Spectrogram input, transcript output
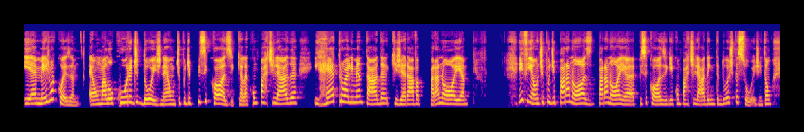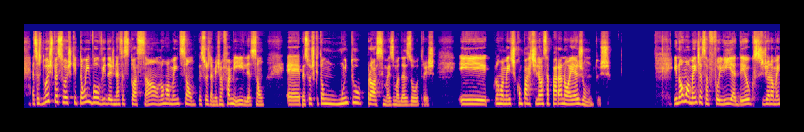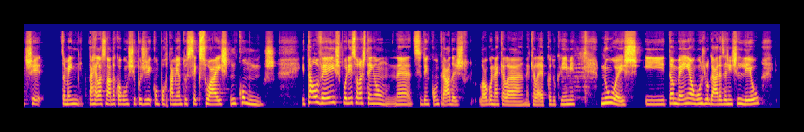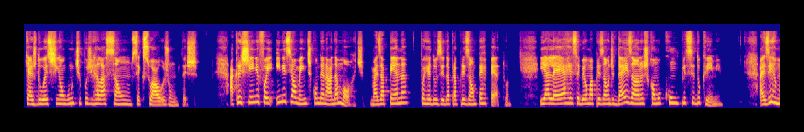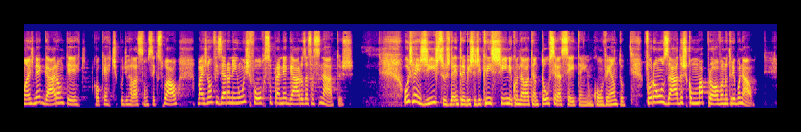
E é a mesma coisa, é uma loucura de dois, né? Um tipo de psicose que ela é compartilhada e retroalimentada que gerava paranoia. Enfim, é um tipo de paranose, paranoia, psicose que é compartilhada entre duas pessoas. Então, essas duas pessoas que estão envolvidas nessa situação normalmente são pessoas da mesma família, são é, pessoas que estão muito próximas uma das outras e normalmente compartilham essa paranoia juntos. E normalmente essa folia Deux geralmente também está relacionada com alguns tipos de comportamentos sexuais incomuns. E talvez por isso elas tenham né, sido encontradas logo naquela, naquela época do crime nuas. E também em alguns lugares a gente leu que as duas tinham algum tipo de relação sexual juntas. A Christine foi inicialmente condenada à morte, mas a pena foi reduzida para prisão perpétua. E a Leia recebeu uma prisão de 10 anos como cúmplice do crime. As irmãs negaram ter qualquer tipo de relação sexual, mas não fizeram nenhum esforço para negar os assassinatos. Os registros da entrevista de Christine quando ela tentou ser aceita em um convento foram usados como uma prova no tribunal.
